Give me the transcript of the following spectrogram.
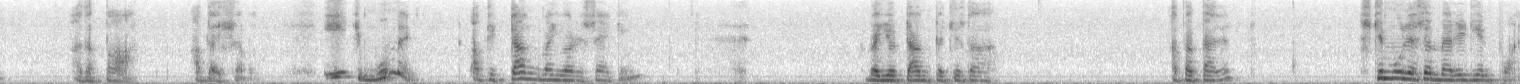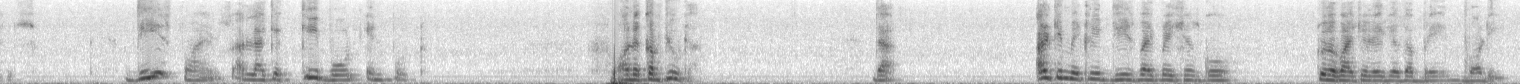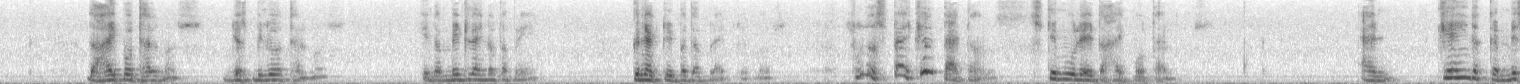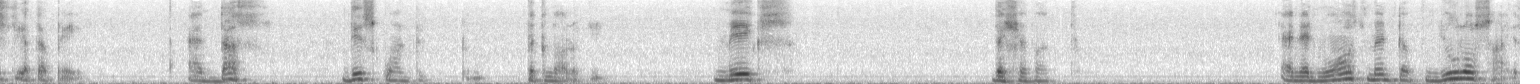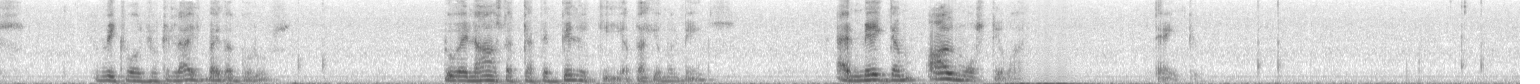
of the path of the Shabad. Each movement of the tongue when you are reciting, when your tongue touches the upper palate, stimulates the meridian points. These points are like a keyboard input on a computer. The ultimately these vibrations go to the vital areas of brain, body, the hypothalamus, just below the thalamus, in the midline of the brain, connected by the blood vessels. So the special patterns stimulate the hypothalamus and change the chemistry of the brain. And thus, this quantum technology makes the Shabad an advancement of neuroscience which was utilized by the gurus to enhance the capability of the human beings and make them almost divine.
